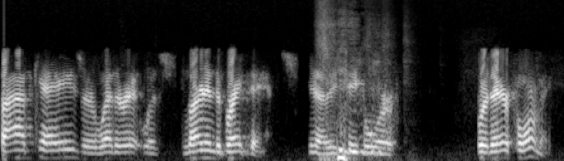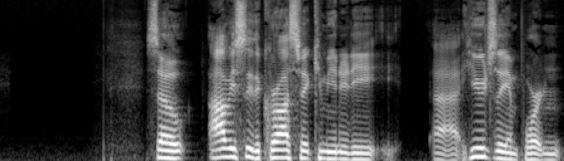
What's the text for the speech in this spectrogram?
5Ks or whether it was learning to break dance, You know, these people were were there for me. So obviously, the CrossFit community uh, hugely important.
